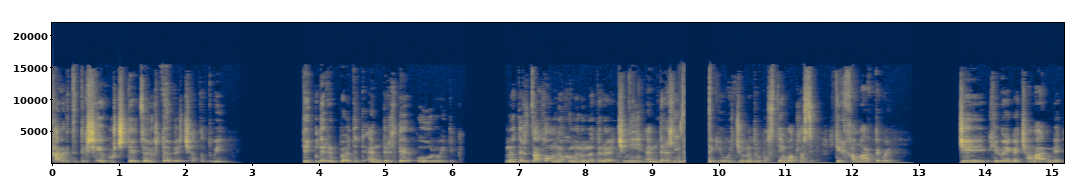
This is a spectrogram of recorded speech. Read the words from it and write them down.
харагддаг шиг хүчтэй зоригтой байж чаддаггүй. Бид нэр бодит амьдрал дээр өөр байдаг. Өнөөдөр залуу минь охин минь өнөөдөр чиний амьдралын юу вэ? Чи өнөөдөр бусдын бодлоос хэр хамаардаг вэ? Чи хэрвээ ингээд чамааг ингээд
